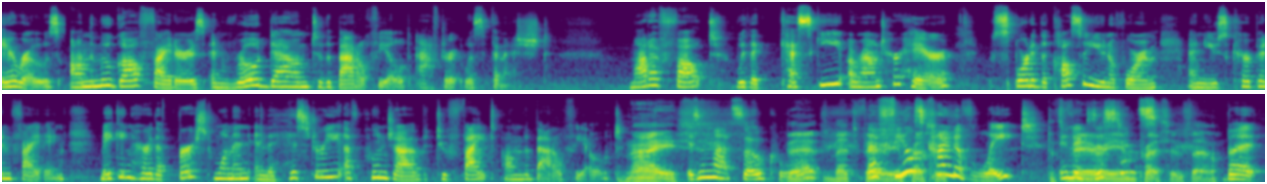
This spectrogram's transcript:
arrows on the Mughal fighters and rode down to the battlefield after it was finished. Mata fought with a keski around her hair, sported the Khalsa uniform, and used Kirpan fighting, making her the first woman in the history of Punjab to fight on the battlefield. Nice. Isn't that so cool? that that's very that feels impressive. kind of late that's in very existence, impressive though. but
